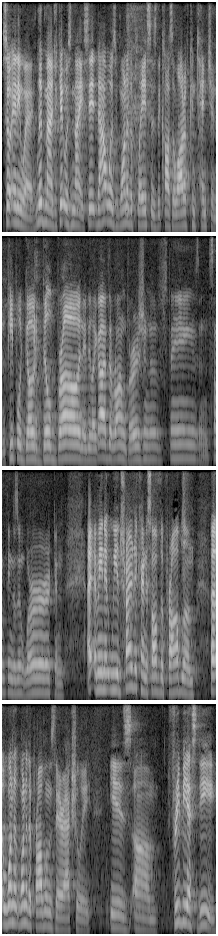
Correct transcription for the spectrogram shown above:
so anyway, LibMagic, it was nice. It, that was one of the places that caused a lot of contention. People would go to build bro and they'd be like, oh, I have the wrong version of things and something doesn't work. And I, I mean, it, we had tried to kind of solve the problem. Uh, one, of, one of the problems there actually is um, FreeBSD.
